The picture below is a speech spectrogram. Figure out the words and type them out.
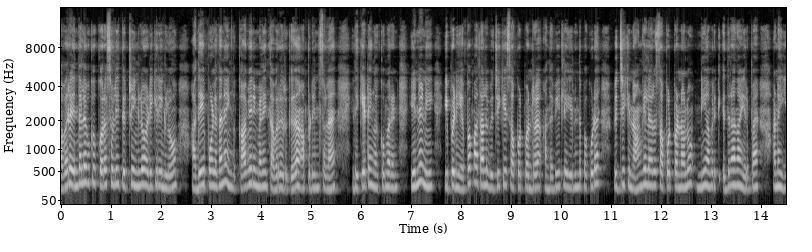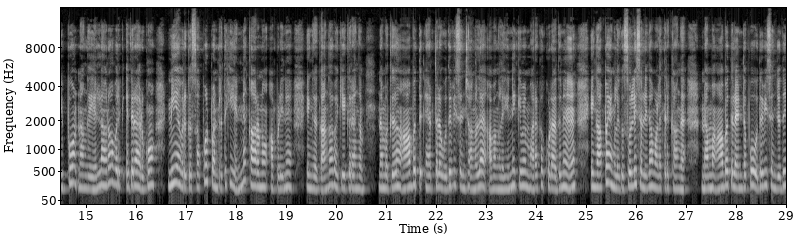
அவரை எந்த அளவுக்கு குறை சொல்லி திட்டுறீங்களோ அடிக்கிறீங்களோ அதே போல் தானே எங்கள் காவேரி மேலேயும் தவறு இருக்குது அப்படின்னு சொல்ல இதை கேட்ட எங்கள் குமரன் என்ன நீ? இப்போ நீ எப்போ பார்த்தாலும் விஜய்க்கே சப்போர்ட் பண்ணுற அந்த வீட்டில் இருந்தப்போ கூட விஜய்க்கு நாங்கள் எல்லாரும் சப்போர்ட் பண்ணாலும் நீ அவருக்கு எதிராக தான் இருப்பேன் ஆனால் இப்போது நாங்கள் எல்லாரும் அவருக்கு எதிராக இருக்கோம். நீ அவருக்கு சப்போர்ட் பண்ணுறதுக்கு என்ன காரணம்? அப்படின்னு எங்கள் கங்காவை கேட்குறாங்க நமக்கு ஆபத்து நேரத்தில் உதவி செஞ்சாங்கல்ல அவங்கள என்றைக்குமே மறக்கக்கூடாதுன்னு எங்கள் அப்பா எங்களுக்கு சொல்லி சொல்லி தான் வளர்த்துருக்காங்க. நம்ம ஆபத்தில் இருந்தப்போ உதவி செஞ்சது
